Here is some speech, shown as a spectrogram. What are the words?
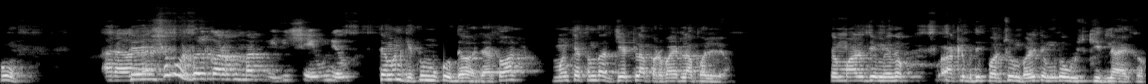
હું? અરે શું બોલબોલ કરો છે? એવું ને એવું. તે મને કીધું મૂકું દસ હજાર તો મને કે તમે જેટલા ભરવા એટલા ભરી લ્યો. તો મારે જે મેં તો આટલી બધી પરચુરણ ભરી તે હું તો ઉચકી જ ના આવ્યો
